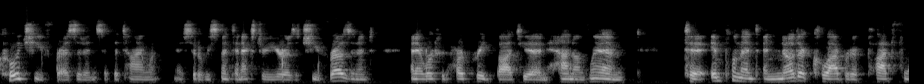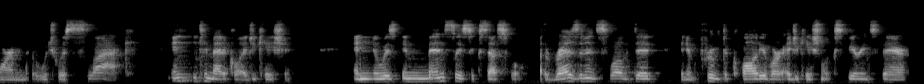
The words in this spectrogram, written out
co-chief residents at the time. When I sort of we spent an extra year as a chief resident, and I worked with Harpreet Bhatia and Hannah Lim to implement another collaborative platform, which was Slack, into medical education. And it was immensely successful. The residents loved it. It improved the quality of our educational experience there.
